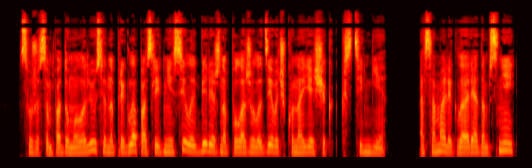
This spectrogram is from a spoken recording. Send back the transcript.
— с ужасом подумала Люся, напрягла последние силы и бережно положила девочку на ящик к стене, а сама легла рядом с ней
